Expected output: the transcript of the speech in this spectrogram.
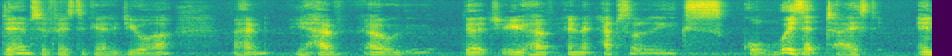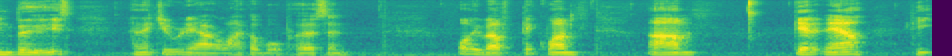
damn sophisticated you are, and you have uh, that you have an absolutely exquisite taste in booze, and that you really are a likable person. All the above, pick one. Um, get it now. The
